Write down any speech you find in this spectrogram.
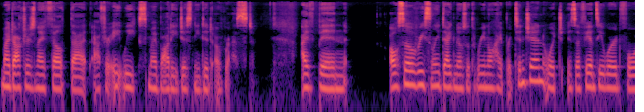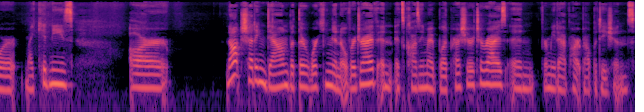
My doctors and I felt that after eight weeks, my body just needed a rest. I've been also recently diagnosed with renal hypertension, which is a fancy word for my kidneys are not shutting down, but they're working in overdrive and it's causing my blood pressure to rise and for me to have heart palpitations.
